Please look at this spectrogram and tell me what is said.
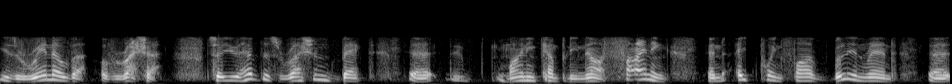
is Renova of Russia. So you have this Russian backed uh, mining company now signing an 8.5 billion rand uh,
